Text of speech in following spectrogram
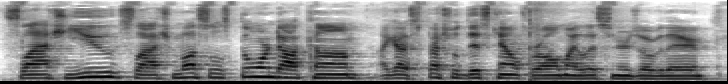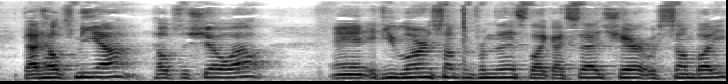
slash you slash muscles thorne.com. I got a special discount for all my listeners over there. That helps me out, helps the show out. And if you learned something from this, like I said, share it with somebody.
